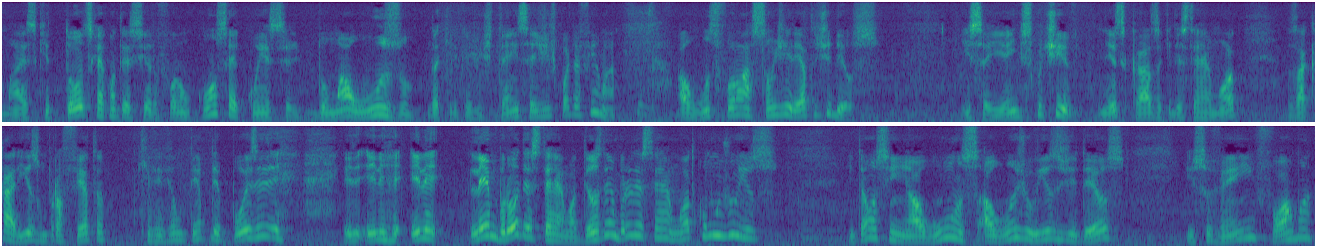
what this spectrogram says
mas que todos que aconteceram foram consequência do mau uso daquilo que a gente tem, isso aí a gente pode afirmar. Alguns foram ação direta de Deus. Isso aí é indiscutível. Nesse caso aqui desse terremoto, Zacarias, um profeta que viveu um tempo depois, ele, ele, ele, ele lembrou desse terremoto. Deus lembrou desse terremoto como um juízo. Então, assim, alguns, alguns juízos de Deus, isso vem em forma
